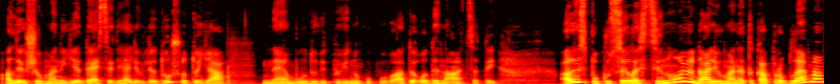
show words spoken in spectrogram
Але якщо в мене є 10 гелів для душу, то я не буду відповідно купувати 11. Але спокусилась ціною. Далі в мене така проблема.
